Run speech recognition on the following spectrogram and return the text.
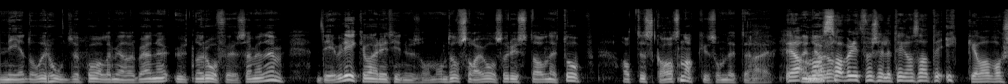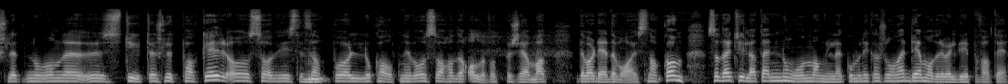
ned over hodet på alle medarbeiderne uten å råføre seg med dem, det vil ikke være i Tinhusånd. Og det sa jo også Ryssdal nettopp, at det skal snakkes om dette her. Ja, men Han har... sa vel litt forskjellige ting. Han sa at det ikke var varslet noen uh, styrte sluttpakker. Og så viste det seg at mm. på lokalt nivå så hadde alle fått beskjed om at det var det det var snakk om. Så det er tydelig at det er noen manglende kommunikasjon her. Det må dere vel gripe fatt i?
